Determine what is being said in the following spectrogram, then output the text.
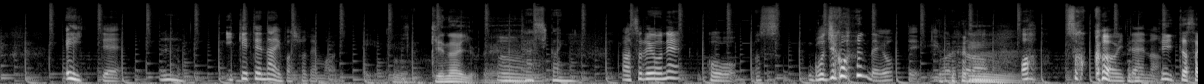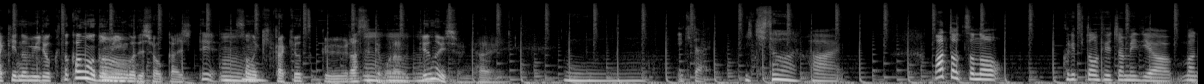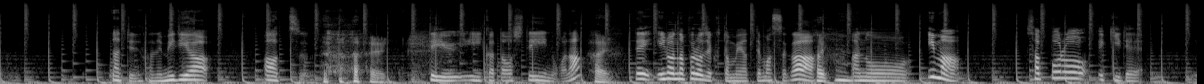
えいってうん。行けてない場所でもあるっていう、うん。いけないよね、うん。確かに。あそれをねこうす55分だよって言われたら、うん。あそっかみたいな。で行った先の魅力とかもドミンゴで紹介して、うん。そのきっかけを作らせてもらうっていうのを一緒に、はい、うん。行きたい。行きたい。はいあとそのクリプトンフューチャーメディア、まあ、なんていうんですかねメディアアーツっ はい。ていう言い方をしていいのかな？はい。でいろんなプロジェクトもやってますが、はい。うん。あの今札幌駅で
